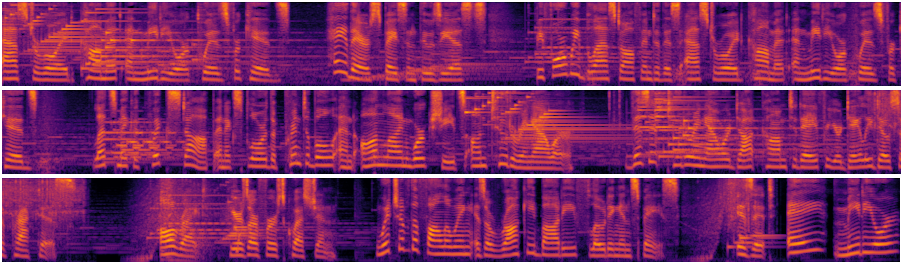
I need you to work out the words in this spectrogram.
Asteroid, Comet, and Meteor quiz for kids. Hey there, space enthusiasts! Before we blast off into this asteroid, comet, and meteor quiz for kids, let's make a quick stop and explore the printable and online worksheets on Tutoring Hour. Visit tutoringhour.com today for your daily dose of practice. All right, here's our first question. Which of the following is a rocky body floating in space? Is it A. Meteor,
